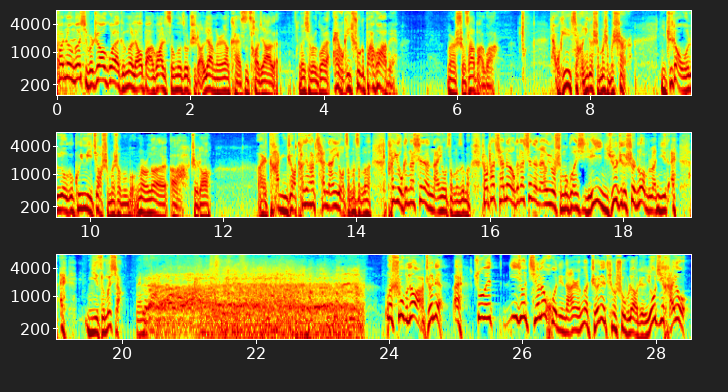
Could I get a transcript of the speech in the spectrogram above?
反正我媳妇只要过来跟我聊八卦的时候，我就知道两个人要开始吵架了。我媳妇过来，哎，我给你说个八卦呗。我说说啥八卦？哎，我给你讲一个什么什么事儿。你知道我有个闺蜜叫什么什么不？我说我啊知道。哎，她你知道她跟她前男友怎么怎么，她又跟她现在男友怎么怎么，然后她前男友跟她现在男友有什么关系？咦，你觉得这个事乱不乱？你哎哎，你怎么想？我受不了啊，真的。哎，作为已经结了婚的男人，我真的挺受不了这个。尤其还有，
